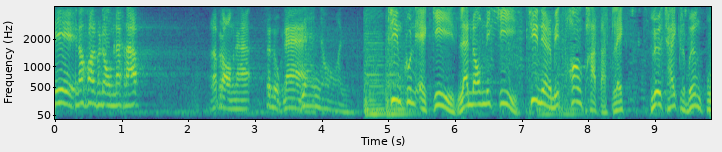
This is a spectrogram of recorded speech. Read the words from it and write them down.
ที่นครพนมนะครับ รับรองนะฮะสนุกแน่ แน่นอน ทีมคุณเอกกี้และน้องนิกกี้ที่เนรมิตห้องผ่าตัดเล็ก เลือกใช้กระเบื้องปู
